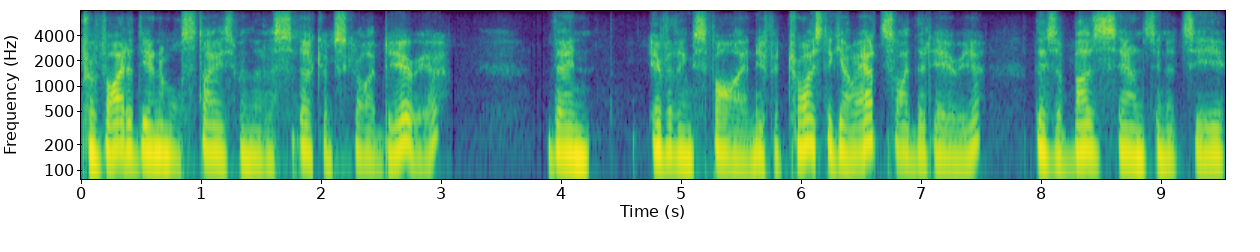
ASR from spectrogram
provided the animal stays within a circumscribed area, then everything's fine. If it tries to go outside that area, there's a buzz sounds in its ear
